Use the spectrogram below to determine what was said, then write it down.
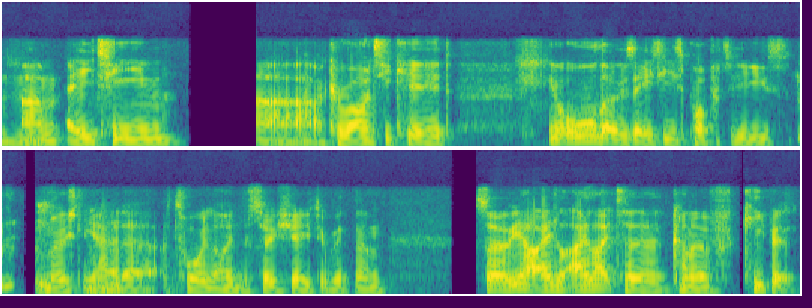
Mhm. um, A Team, uh, Karate Kid. You know, all those 80s properties mostly had a, a toy line associated with them. So yeah, I, I like to kind of keep it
